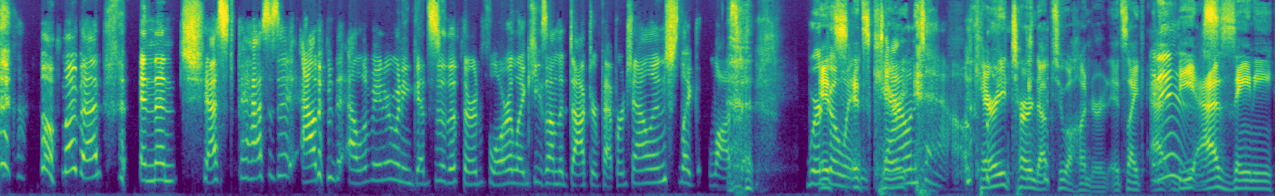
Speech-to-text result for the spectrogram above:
oh my bad. And then chest passes it out of the elevator when he gets to the third floor like he's on the dr pepper challenge like lost it. We're It's- going it's Carrey- downtown. Carrey turned up to 100. It's like It at- be as zany,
